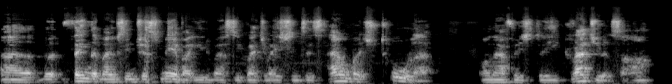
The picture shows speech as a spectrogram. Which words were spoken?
Uh, the thing that most interests me about university graduations is how much taller, on average, the graduates are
